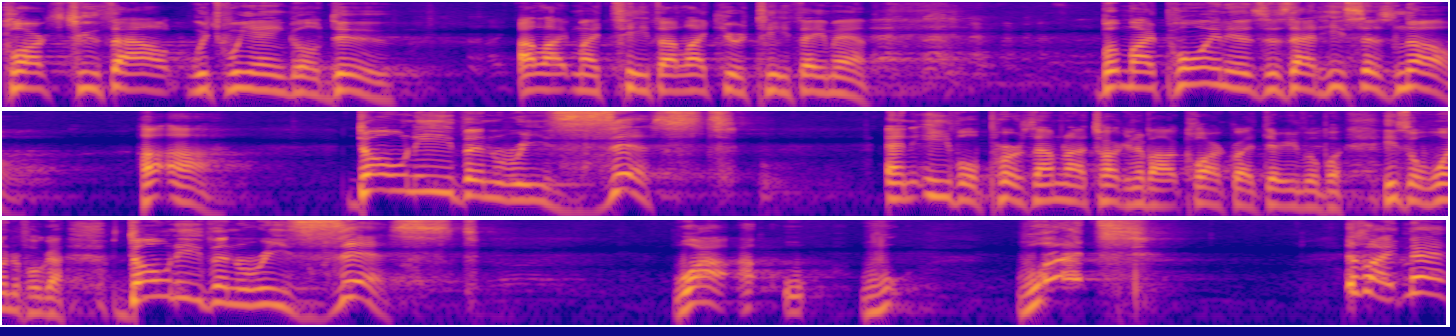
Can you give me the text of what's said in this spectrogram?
Clark's tooth out, which we ain't gonna do. I like my teeth, I like your teeth, amen. But my point is, is that he says, no, uh-uh. Don't even resist an evil person. I'm not talking about Clark right there, evil boy. He's a wonderful guy. Don't even resist. Wow. Uh, what? It's like, man,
